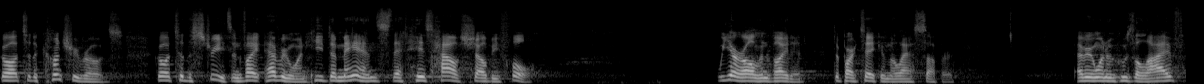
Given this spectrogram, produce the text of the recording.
Go out to the country roads. Go out to the streets. Invite everyone. He demands that his house shall be full. We are all invited to partake in the Last Supper. Everyone who's alive,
